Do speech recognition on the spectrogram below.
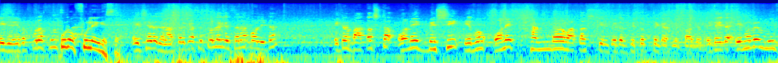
এই যে এটা পুরো ফুল পুরো ফুলে গেছে। এই ছেড়ে দেন আপনার কাছে চলে গেছে না পলিটা? এটার বাতাসটা অনেক বেশি এবং অনেক ঠান্ডা বাতাস কিন্তু এটার ভিতর থেকে আপনি পাবেন। এটা এটা এভাবে মুভ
